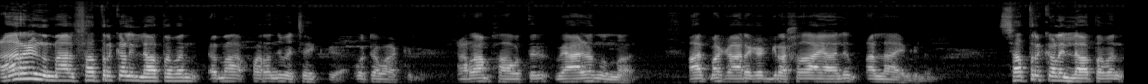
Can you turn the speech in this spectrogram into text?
ആറിൽ നിന്നാൽ ശത്രുക്കളില്ലാത്തവൻ എന്ന പറഞ്ഞു വെച്ചേക്കുക ഒറ്റ വാക്കിൽ. ആറാം ഭാവത്തിൽ വ്യാഴം നിന്നാൽ ആത്മകാരക ഗ്രഹമായാലും അല്ല എങ്കിലും. ശത്രുക്കളില്ലാത്തവൻ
